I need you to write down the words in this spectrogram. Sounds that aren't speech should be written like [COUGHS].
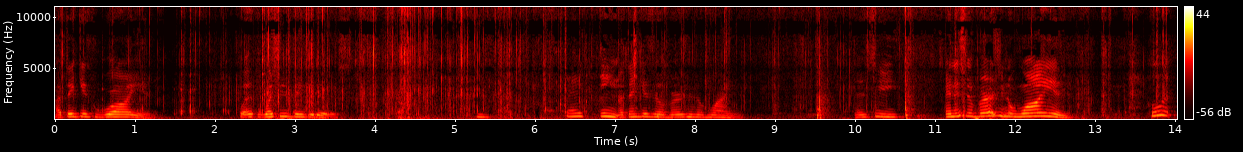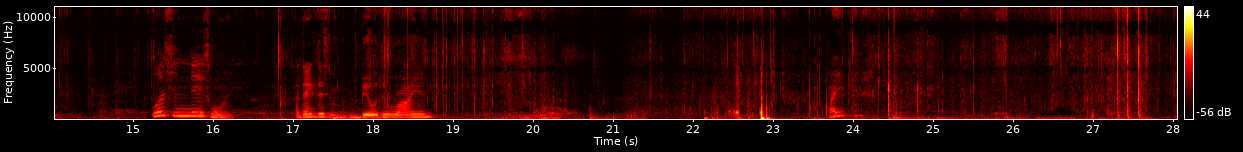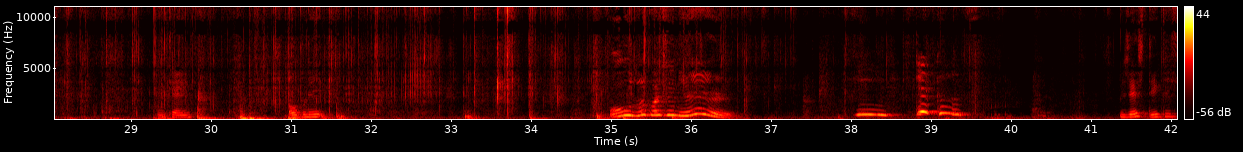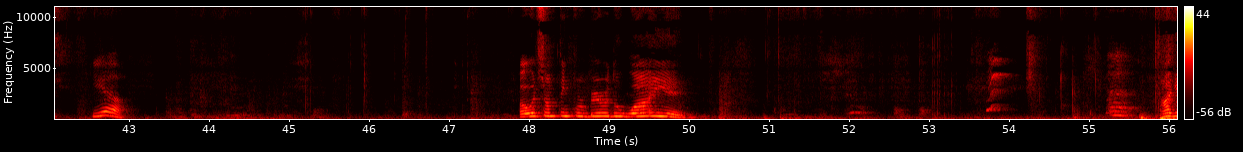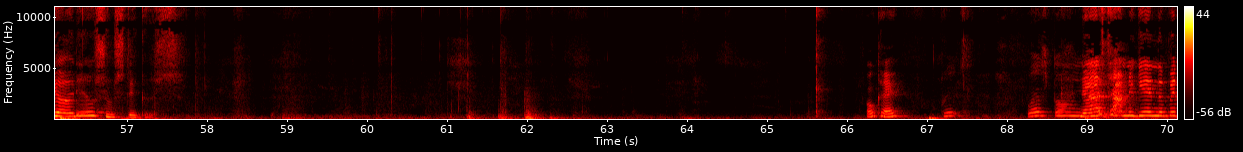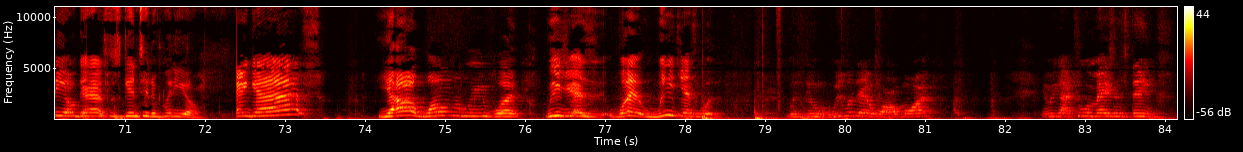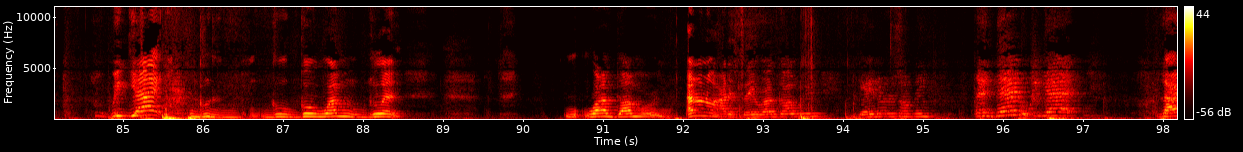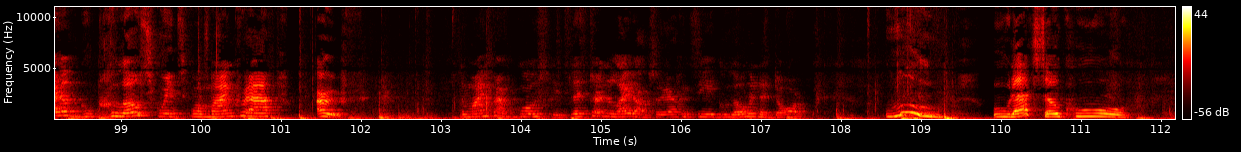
I think it's Ryan. What what do you think it is? I think. I think it's a version of Ryan. Let's see. And it's a version of Ryan. Who? What's in this one? I think this is Builder Ryan. Right? Okay. Open it. Oh, look what's in here. Stickers. Is that stickers? Yeah. Oh, it's something for Ryan. Oh yeah, it is some stickers. Okay. Let's, let's go. Now it's time to get in the video, guys. Let's get into the video. Hey, guys. Y'all won't believe what we just what we just was, was doing. We was at Walmart and we got two amazing things. We got Montgomery. I don't know how to say Montgomery Gator or something. And then we get light up gl- glow squids for Minecraft Earth. The Minecraft glow squids. Let's turn the light off so y'all can see it glow in the dark. Ooh, ooh, that's so cool.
